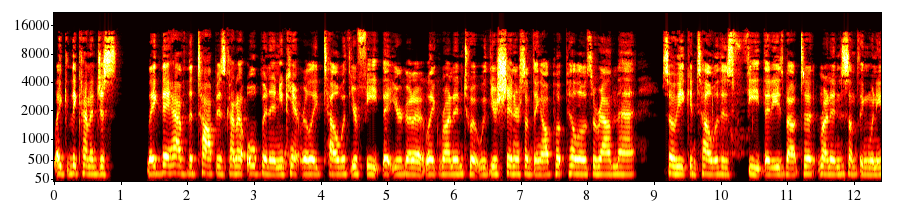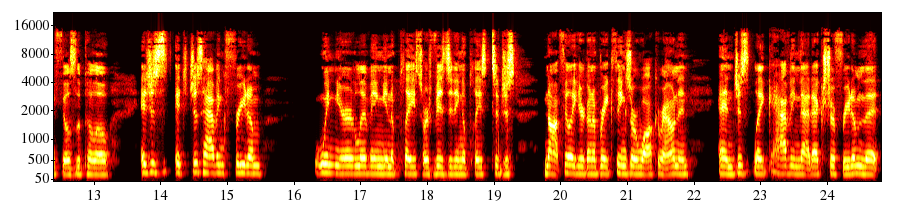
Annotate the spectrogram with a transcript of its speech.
like they kind of just, like they have the top is kind of open and you can't really tell with your feet that you're going to like run into it with your shin or something. I'll put pillows around that so he can tell with his feet that he's about to run into something when he feels the pillow. It's just, it's just having freedom when you're living in a place or visiting a place to just not feel like you're going to break things or walk around and and just like having that extra freedom that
